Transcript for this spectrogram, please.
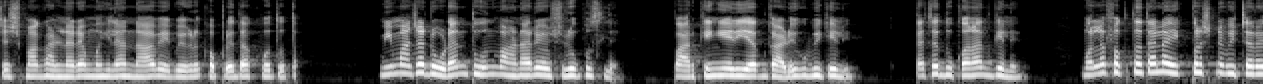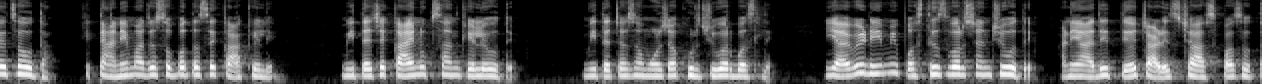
चष्मा घालणाऱ्या महिलांना वेगवेगळे कपडे दाखवत होता. मी माझ्या डोळ्यांतून वाहणारे अश्रू पुसले. पार्किंग एरियात गाडी उभी केली. त्याच्या दुकानात गेले. मला फक्त त्याला एक प्रश्न विचारायचा होता की त्याने माझ्यासोबत असे का केले? मी त्याचे काय नुकसान केले होते? मी त्याच्या समोरच्या खुर्चीवर बसले. यावेळी मी पस्तीस वर्षांची होते आणि आदित्य चाळीसच्या आसपास होता.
